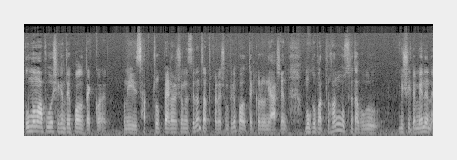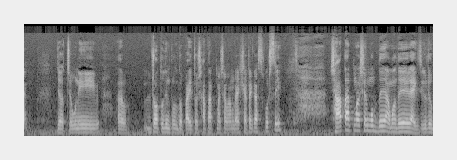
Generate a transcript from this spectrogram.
তো উম্মামা আপুও সেখান থেকে পদত্যাগ করেন। উনি ছাত্র ফেডারেশনে ছিলেন, ছাত্র ফেডারেশন থেকে পদত্যাগ করে উনি আসেন। মুখপাত্র হন নুসরাত আপু বিষয়টা মেনে নেন। যে হচ্ছে উনি যতদিন পর্যন্ত পাই তো সাত, আট মাস আমরা একসাথে কাজ করছি। সাত, আট মাসের মধ্যে আমাদের এক্সিকিউটিভ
